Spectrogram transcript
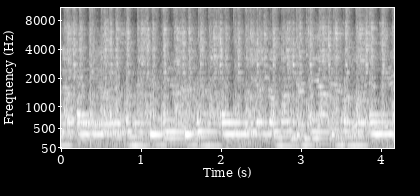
Yeah, the man in the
